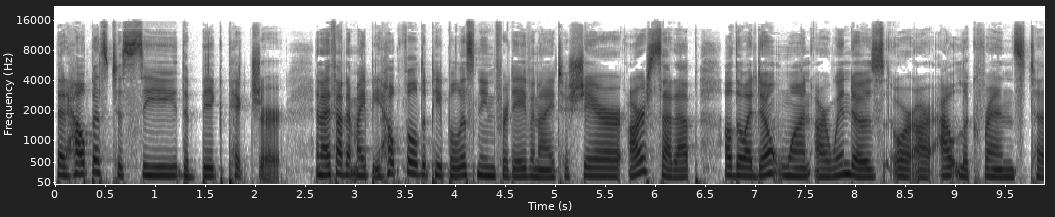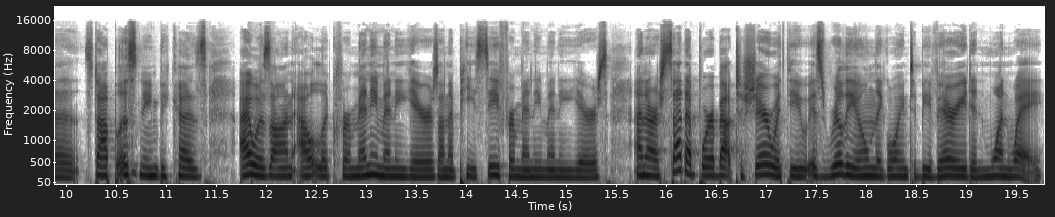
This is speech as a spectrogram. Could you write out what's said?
that help us to see the big picture. And I thought it might be helpful to people listening for Dave and I to share our setup, although I don't want our Windows or our Outlook friends to stop listening because I was on Outlook for many, many years, on a PC for many, many years. And our setup we're about to share with you is really only going to be varied in one way,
